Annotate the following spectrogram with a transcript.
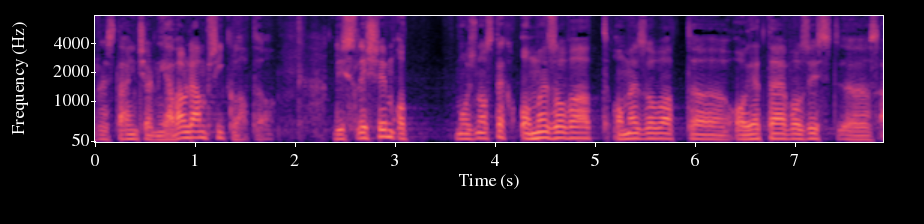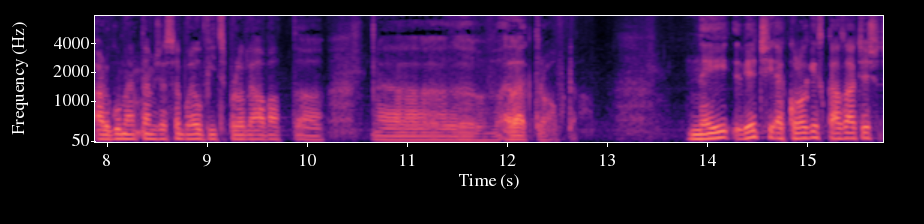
e, trestání černý. Já vám dám příklad. Jo. Když slyším o možnostech omezovat, omezovat ojeté vozy s, s argumentem, že se budou víc prodávat elektroauta. Největší ekologická zátěž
